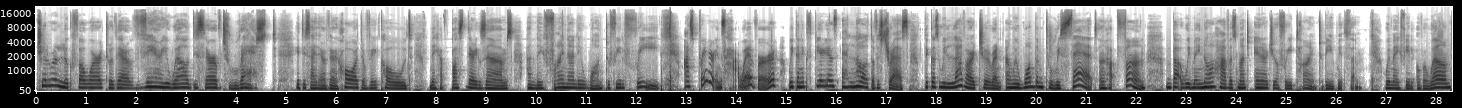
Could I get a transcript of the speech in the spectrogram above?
Children look forward to their very well deserved rest. It is either very hot or very cold. They have passed their exams and they finally want to feel free. As parents, however, we can experience a lot of stress because we love our children and we want them to reset and have fun, but we may not have as much energy or free time to be with them. We may feel overwhelmed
